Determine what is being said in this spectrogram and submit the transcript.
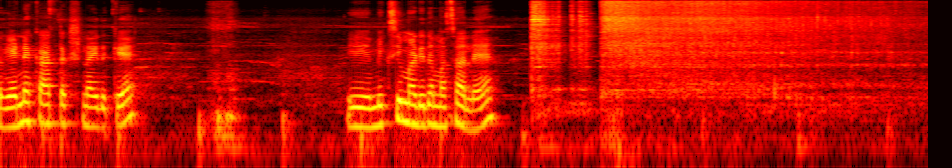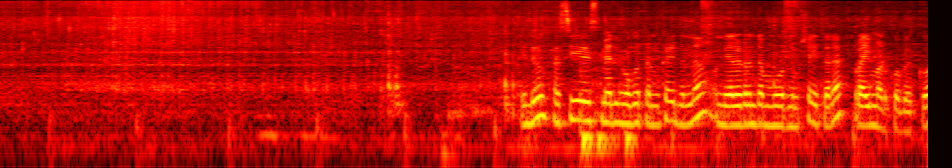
ಇವಾಗ ಎಣ್ಣೆ ಕಾದ ತಕ್ಷಣ ಇದಕ್ಕೆ ಈ ಮಿಕ್ಸಿ ಮಾಡಿದ ಮಸಾಲೆ. ಇದು ಹಸಿ ಸ್ಮೆಲ್ ಹೋಗೋ ತನಕ ಇದನ್ನು ಒಂದು ಎರಡರಿಂದ ಮೂರು ನಿಮಿಷ ಈ ಥರ ಫ್ರೈ ಮಾಡ್ಕೋಬೇಕು.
